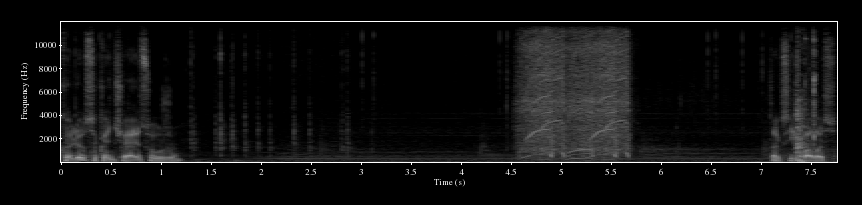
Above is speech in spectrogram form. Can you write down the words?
Колеса кончаются уже. Так, съебалась.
